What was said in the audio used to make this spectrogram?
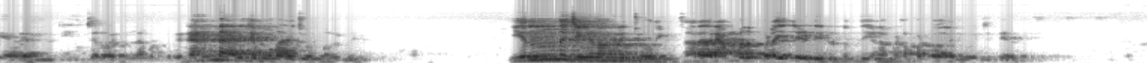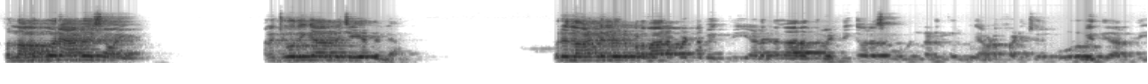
ആയാലും ടീച്ചറും എല്ലാം കൊടുക്കും രണ്ടാഴ്ച മൂന്നാഴ്ച കൂടുമ്പോൾ എന്ത് ചെയ്യണമെങ്കിലും ചോദിക്കും. സാറേ ഒരു അമ്പത് പ്ലേറ്റ് കിട്ടിയിട്ടുണ്ട് എന്ത് ചെയ്യണം? വിളമ്പട്ടോ എന്ന് ചോദിച്ചിട്ടേ. അപ്പൊ നമുക്കൊരു ആവേശമായി. അങ്ങനെ ചോദിക്കാതെ ചെയ്യത്തില്ല. ഒരു നാട്ടിലെ ഒരു പ്രധാനപ്പെട്ട വ്യക്തി അടുത്ത കാലത്ത് വെട്ടിക്കോല സ്കൂളിന്റെ അടുത്ത് അവിടെ പഠിച്ച ഒരു പൂർവ വിദ്യാർത്ഥി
